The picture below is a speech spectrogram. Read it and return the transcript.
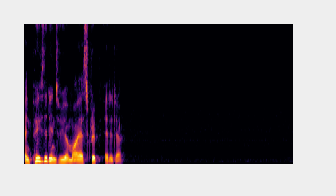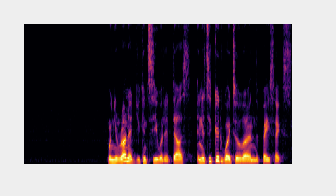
and paste it into your Maya script editor. When you run it, you can see what it does, and it's a good way to learn the basics.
